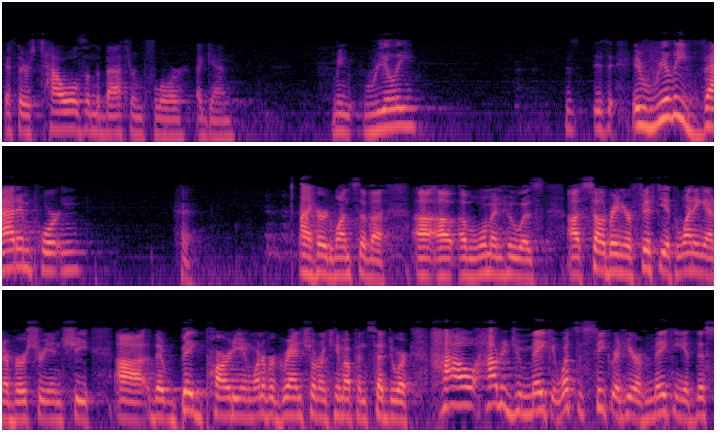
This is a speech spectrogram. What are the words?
if there's towels on the bathroom floor again? I mean, really? Is, is it, is it really that important? I heard once of a, uh, of a woman who was uh, celebrating her 50th wedding anniversary, and she, uh, the big party, and one of her grandchildren came up and said to her, "How how did you make it? What's the secret here of making it this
